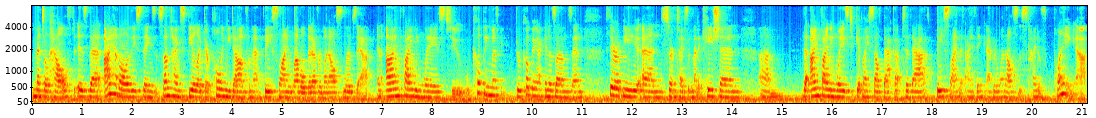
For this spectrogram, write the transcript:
mental health is that I have all of these things that sometimes feel like they're pulling me down from that baseline level that everyone else lives at. And I'm finding ways to coping through coping mechanisms and therapy and certain types of medication um, that I'm finding ways to get myself back up to that baseline that I think everyone else is kind of playing at.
